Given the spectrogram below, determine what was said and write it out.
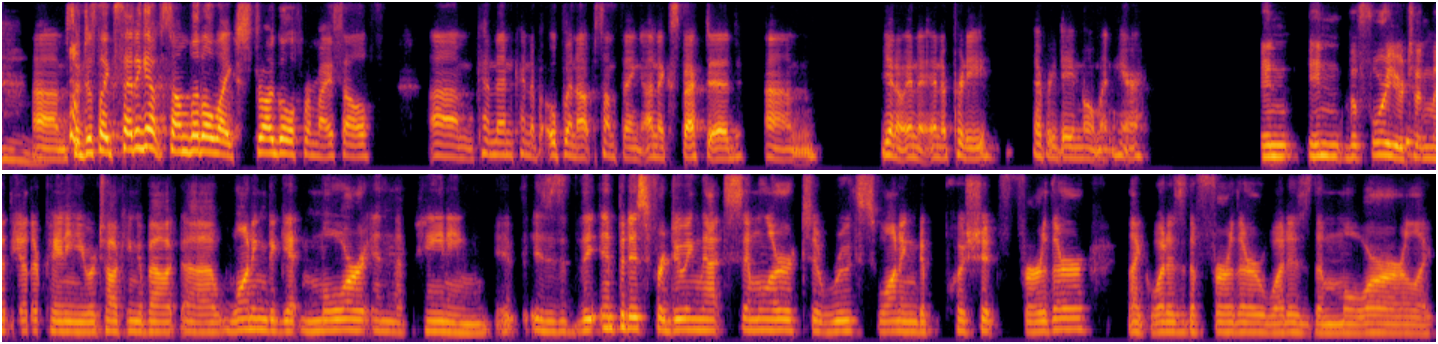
Mm. um, so just like setting up some little like struggle for myself um, can then kind of open up something unexpected um, you know in a, in a pretty everyday moment here in in before you were talking about the other painting you were talking about uh, wanting to get more in the painting. Is the impetus for doing that similar to ruth's wanting to push it further? Like what is the further? What is the more? Like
